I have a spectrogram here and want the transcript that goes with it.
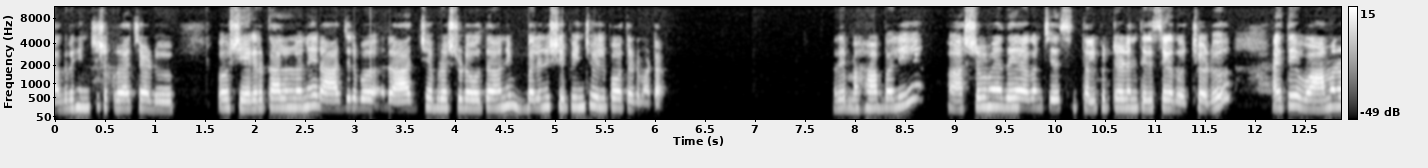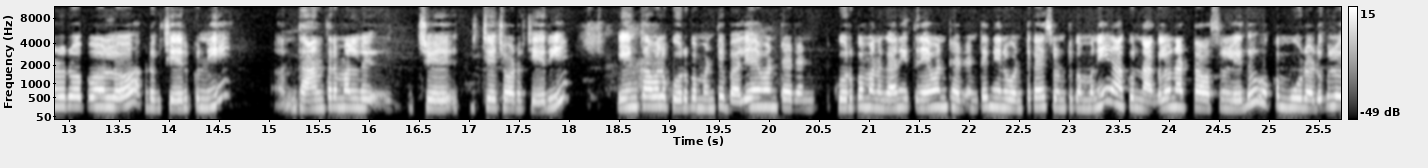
ఆగ్రహించి శుక్రాచార్యుడు ఓ శీఘ్రకాలంలోనే రాజ్య రాజ్యభ్రష్టుడు అవుతామని బలిని క్షిపించి వెళ్ళిపోతాడనమాట. అదే మహాబలి అశ్వమేధ యాగం చేసి తలపెట్టాడని తెలిసే కదా వచ్చాడు. అయితే వామనుడు రూపంలో అక్కడికి చేరుకుని దాంతరమల్ని చే ఇచ్చే చోట చేరి ఏం కావాలో కోరుకోమంటే బలి ఏమంటాడంటే కోరుకోమని కానీ ఇతను ఏమంటాడంటే నేను ఒంటకాయ సొంటుకమ్మని నాకు నగలో నట్ట అవసరం లేదు. ఒక మూడు అడుగులు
